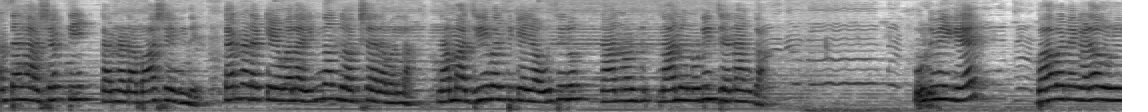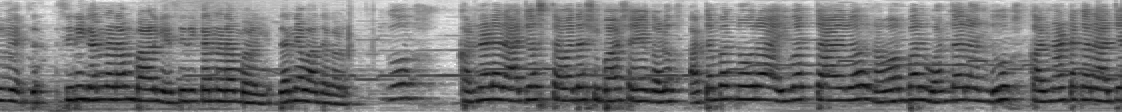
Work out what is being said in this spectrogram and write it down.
ಅಂತಹ ಶಕ್ತಿ ಕನ್ನಡ ಭಾಷೆಗಿದೆ. ಕನ್ನಡ ಕೇವಲ ಇನ್ನೊಂದು ಅಕ್ಷರವಲ್ಲ, ನಮ್ಮ ಜೀವಂತಿಕೆಯ ಉಸಿರು, ನಾನು ನಾನು ನುಡಿ ಜನಾಂಗ. ಉಳುವಿಗೆ ಭಾವನೆಗಳ ಉಳುವೆ ಸಿರಿಗನ್ನಡಂ ಬಾಳ್ಗೆ ಸಿರಿ ಕನ್ನಡಂ ಬಾಳ್ಗೆ ಧನ್ಯವಾದಗಳು ಕನ್ನಡ ರಾಜ್ಯೋತ್ಸವದ ಶುಭಾಶಯಗಳು. ಹತ್ತೊಂಬತ್ ನೂರ ಐವತ್ತಾರು ನವೆಂಬರ್ ಒಂದರಂದು ಕರ್ನಾಟಕ ರಾಜ್ಯ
